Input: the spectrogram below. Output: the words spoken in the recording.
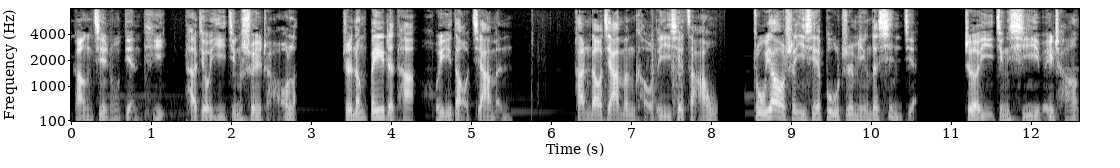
刚进入电梯。他就已经睡着了，只能背着他回到家门。看到家门口的一些杂物，主要是一些不知名的信件，这已经习以为常，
